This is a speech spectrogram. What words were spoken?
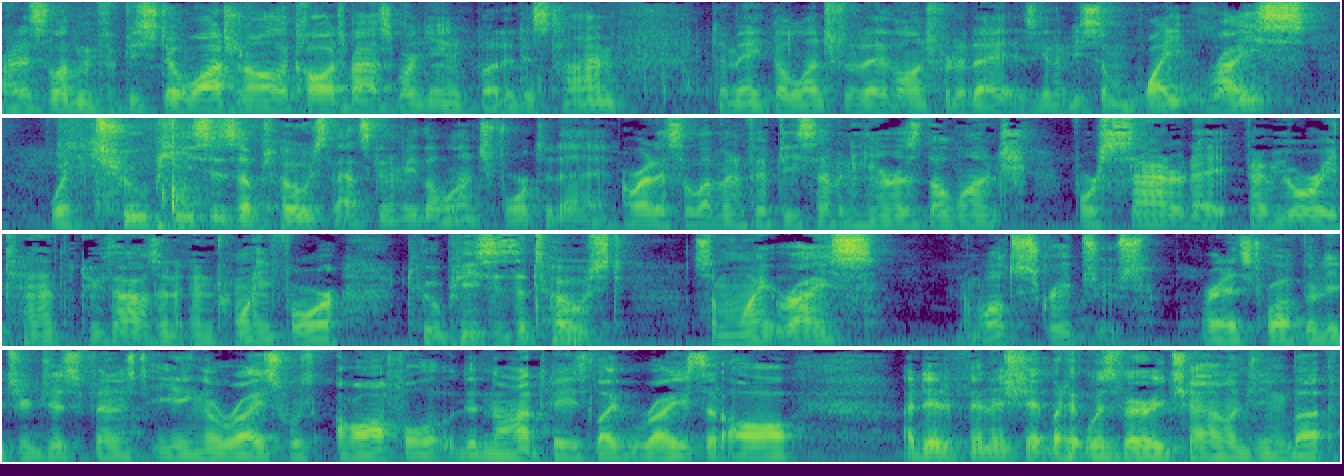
All right, it's 11.50. Still watching all the college basketball games, but it is time to make the lunch for today. The lunch for today is going to be some white rice with two pieces of toast. That's going to be the lunch for today. All right, it's 11.57. Here is the lunch for Saturday, February 10th, 2024. Two pieces of toast, some white rice, and Welch's grape juice. All right, it's 12.32. Just finished eating. The rice was awful. It did not taste like rice at all. I did finish it, but it was very challenging. But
